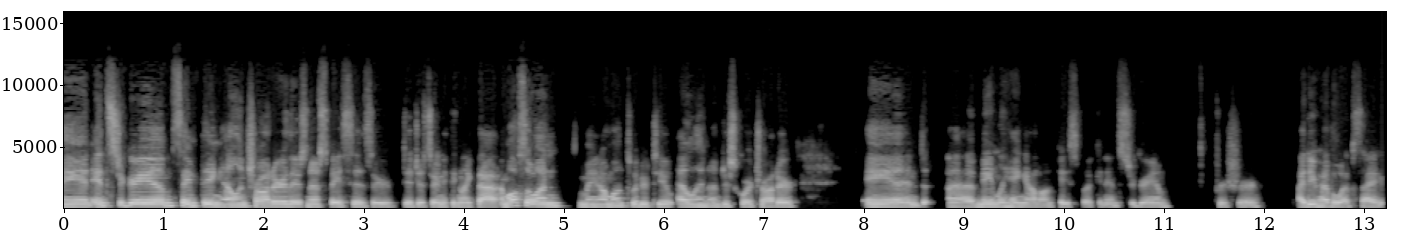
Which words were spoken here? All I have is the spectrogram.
and Instagram, same thing, Ellen Trotter. There's no spaces or digits or anything like that. I'm also on, I mean, I'm on Twitter too, Ellen underscore Trotter, and uh, mainly hang out on Facebook and Instagram for sure. I do have a website,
